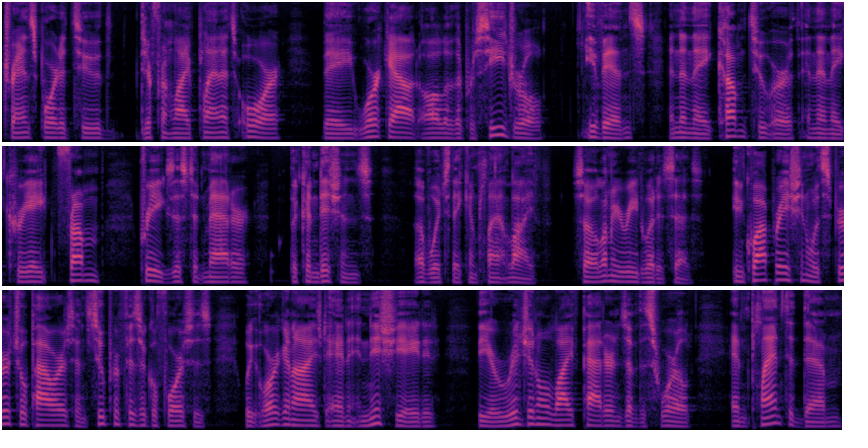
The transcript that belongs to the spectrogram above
transported to different life planets, or they work out all of the procedural events and then they come to Earth and then they create from pre existent matter the conditions of which they can plant life. So let me read what it says. In cooperation with spiritual powers and superphysical forces, we organized and initiated the original life patterns of this world and planted them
